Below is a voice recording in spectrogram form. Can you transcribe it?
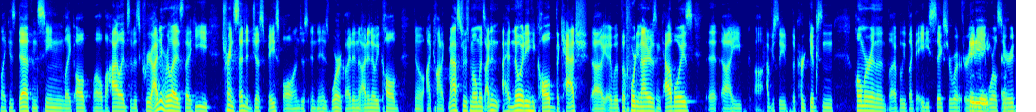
like his death and seeing like all all the highlights of his career i didn't realize that he transcended just baseball and just into his work. I didn't i didn't know he called you know iconic masters moments. I didn't i had no idea he called the catch uh, with the 49ers and cowboys. Uh, he uh, obviously the kirk gibson homer in the i believe like the 86 or, or 88 world yeah. series.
